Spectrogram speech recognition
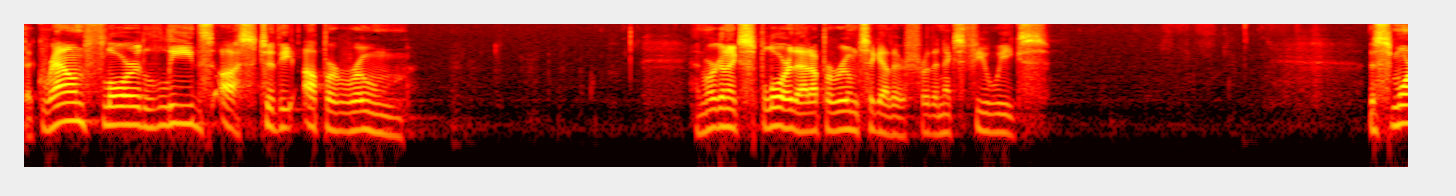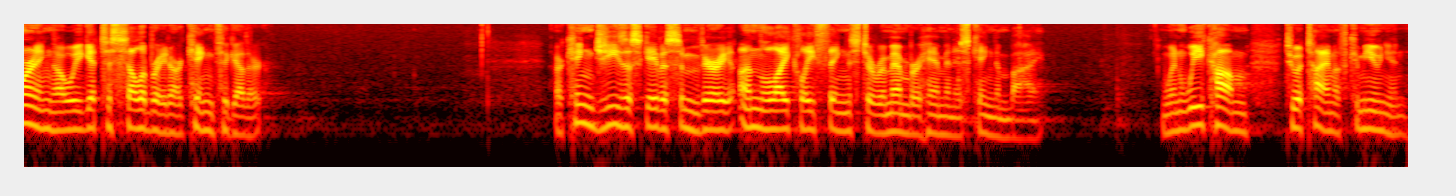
The ground floor leads us to the upper room. And we're going to explore that upper room together for the next few weeks. This morning, though, we get to celebrate our King together. Our King Jesus gave us some very unlikely things to remember him and his kingdom by. When we come to a time of communion,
